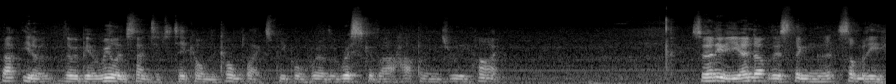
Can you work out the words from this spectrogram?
that you know there would be a real incentive to take on the complex people where the risk of that happening is really high. So anyway, you end up with this thing that somebody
